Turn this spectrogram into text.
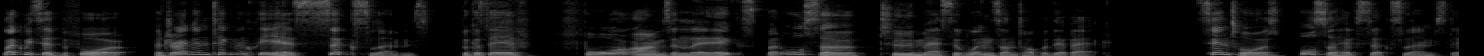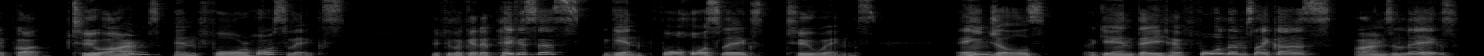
Like we said before, a dragon technically has six limbs because they have four arms and legs, but also two massive wings on top of their back. Centaurs also have six limbs. They've got two arms and four horse legs. If you look at a Pegasus, again, four horse legs, two wings. Angels, again, they have four limbs like us, arms and legs,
